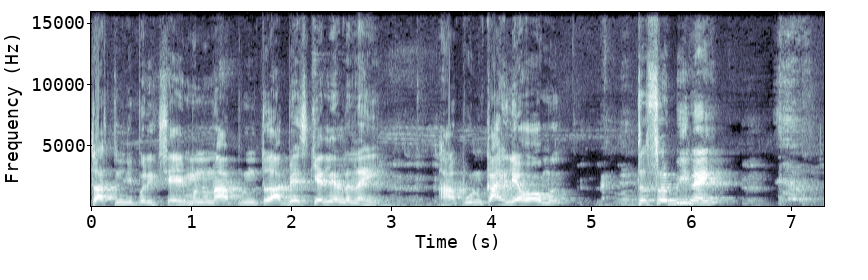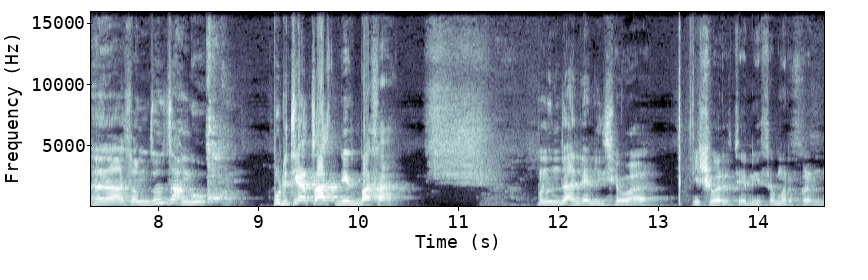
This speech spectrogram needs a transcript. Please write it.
चाचणी परीक्षा आहे. म्हणून आपण तर अभ्यास केलेला नाही. आपण काय लिहावा मग? तसं बी नाही. समजून सांगू. पुढच्या चाचणीत बसा. म्हणून झालेली सेवा ईश्वरचरणी समर्पण.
